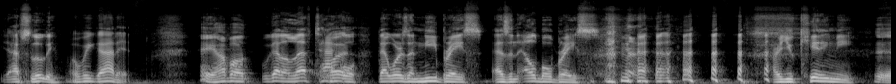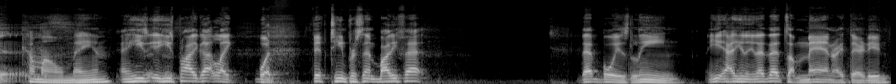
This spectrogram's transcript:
Yeah, absolutely. Well, we got it. Hey, how about We got a left tackle What? that wears a knee brace as an elbow brace. Are you kidding me? Come on, man. And he's he's probably got like what fifteen percent body fat. That boy is lean. He, I- that- that's a man right there, dude.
